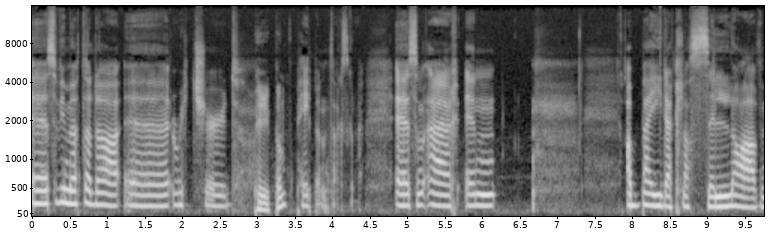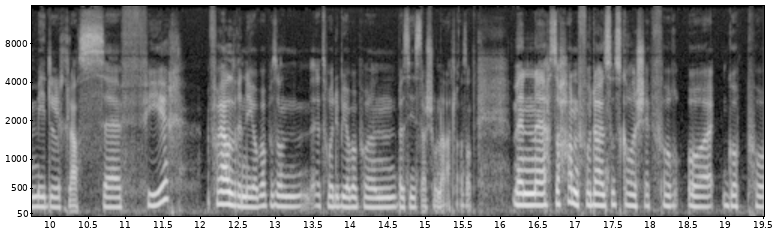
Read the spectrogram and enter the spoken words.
Eh, så vi møter da eh, Richard Papen. Papen, takk skal du ha, eh, som er en arbeiderklasse, lav middelklasse fyr. Foreldrene jobber på sånn Jeg tror de jobber på en bensinstasjon eller annet sånt. Men eh, så han får da en sånn scholarship for å gå på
